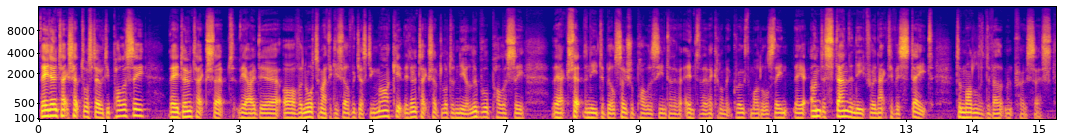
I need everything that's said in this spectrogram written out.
They don't accept austerity policy. They don't accept the idea of an automatically self adjusting market. They don't accept a lot of neoliberal policy. They accept the need to build social policy into their, into their economic growth models. They, they understand the need for an activist state to model the development process.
